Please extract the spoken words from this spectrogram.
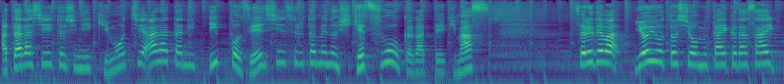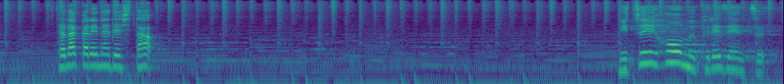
新しい年に気持ち新たに一歩前進するための秘訣を伺っていきます。それでは良いお年をお迎えください。田中れなでした。三井ホームプレゼンツ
